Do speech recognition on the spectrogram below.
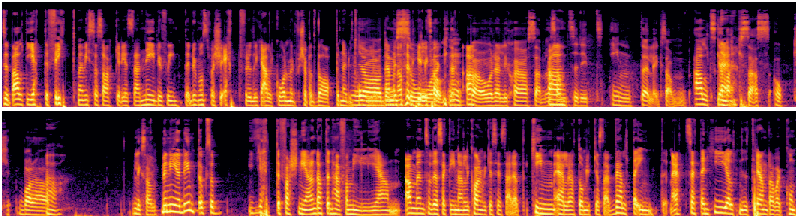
typ allt är jättefritt men vissa saker är så här, nej du får inte, du måste vara 21 för att dricka alkohol men du får köpa ett vapen när du är 12. Ja, de men är alltså, så är liksom- knäppa Ja. och religiösa men Ja. samtidigt inte. Liksom. Allt ska Nej. vaxas och bara Ja. Liksom... Men är det inte också jättefascinerande att den här familjen, ja, men som vi har sagt innan, eller Karin brukar säga så här, att Kim eller att de lyckas så här, välta internet, sätta en helt ny trend av att kon-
